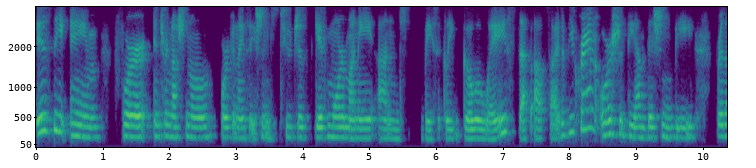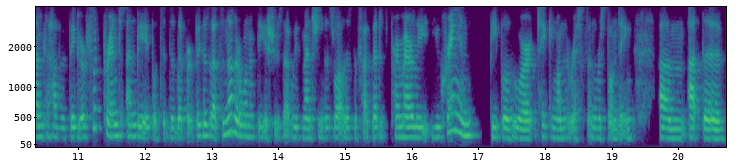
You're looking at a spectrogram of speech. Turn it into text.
Is the aim for international organizations to just give more money and basically go away, step outside of Ukraine? Or should the ambition be for them to have a bigger footprint and be able to deliver? Because that's another one of the issues that we've mentioned as well, is the fact that it's primarily Ukrainian people who are taking on the risks and responding um, at the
